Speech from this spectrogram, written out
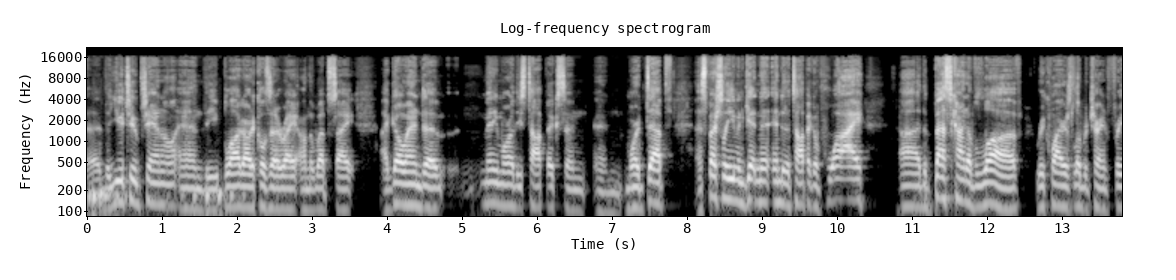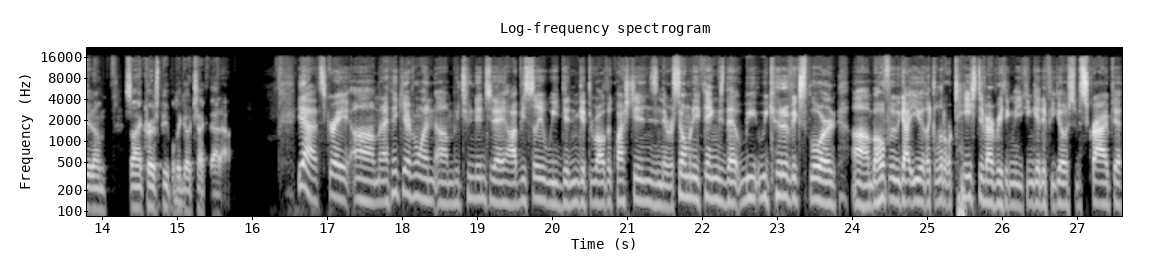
uh, the YouTube channel and the blog articles that I write on the website. I go into many more of these topics and and more depth, especially even getting into the topic of why uh, the best kind of love requires libertarian freedom. So I encourage people to go check that out. Yeah, that's great. Um, and I thank everyone um, who tuned in today. Obviously, we didn't get through all the questions, and there were so many things that we, we could have explored. Um, but hopefully, we got you like a little taste of everything that you can get if you go subscribe to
